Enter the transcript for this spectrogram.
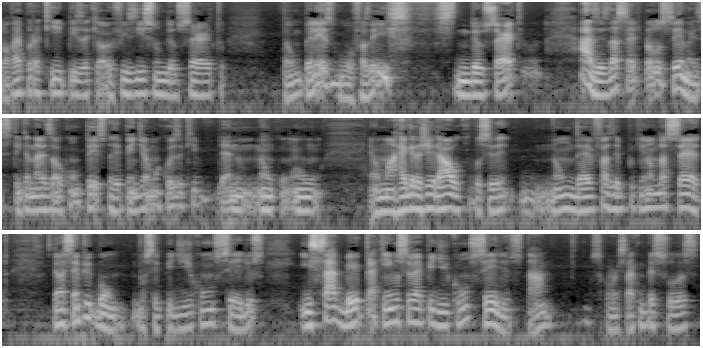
Falou, vai por aqui, pisa aqui, ó, eu fiz isso, não deu certo. Então, beleza, não vou fazer isso. Se não deu certo, às vezes dá certo para você, mas você tem que analisar o contexto. De repente é uma coisa que é, é, um, é uma regra geral que você não deve fazer porque não dá certo. Então é sempre bom você pedir conselhos e saber para quem você vai pedir conselhos, tá? Você conversar com pessoas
